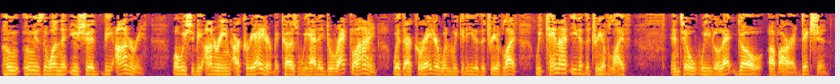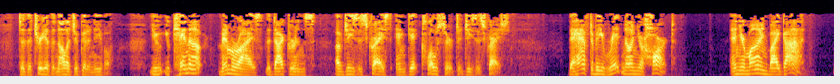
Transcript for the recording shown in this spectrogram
who, who is the one that you should be honoring? Well, we should be honoring our Creator because we had a direct line with our Creator when we could eat of the tree of life. We cannot eat of the tree of life until we let go of our addiction to the tree of the knowledge of good and evil. You, you cannot memorize the doctrines of Jesus Christ and get closer to Jesus Christ. They have to be written on your heart and your mind by God,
